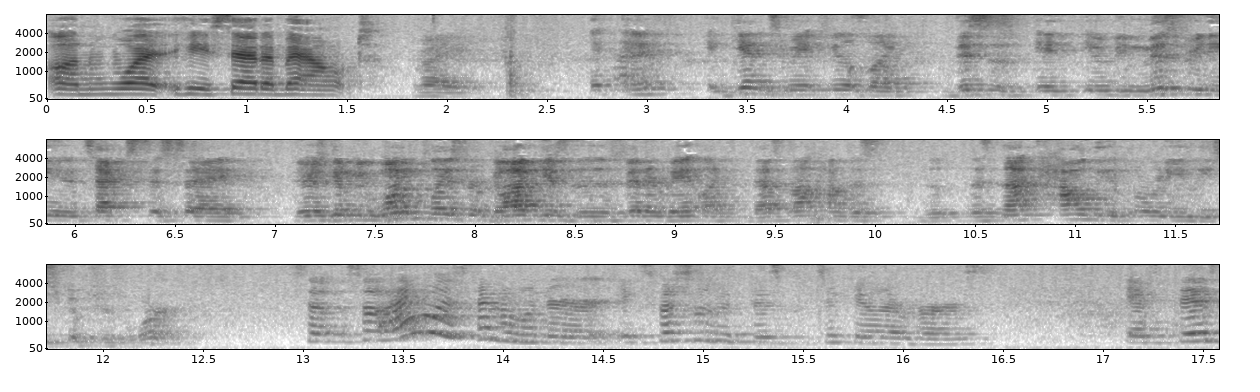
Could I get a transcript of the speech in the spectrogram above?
on what he said about. Right. And- And it, again, to me, it feels like this is, it, it would be misreading the text to say there's going to be one place where God gives the definitive ban. Like, that's not how this, that's not how the authority of these scriptures work. So, so I always kind of wonder, especially with this particular verse, if this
